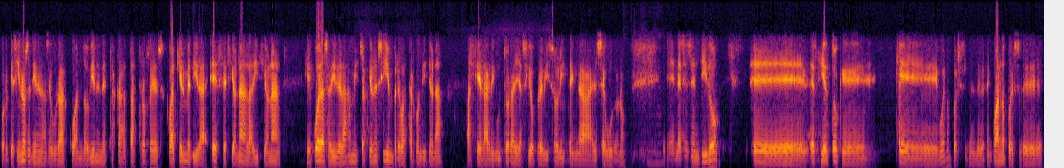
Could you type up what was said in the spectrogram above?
porque si no se tienen aseguradas, cuando vienen estas catástrofes, cualquier medida excepcional, adicional, que pueda salir de las administraciones siempre va a estar condicionada a que el agricultor haya sido previsor y tenga el seguro, ¿no? En ese sentido, eh, es cierto que, que, bueno, pues de vez en cuando, pues eh,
